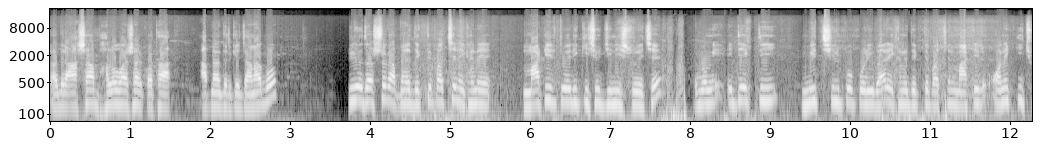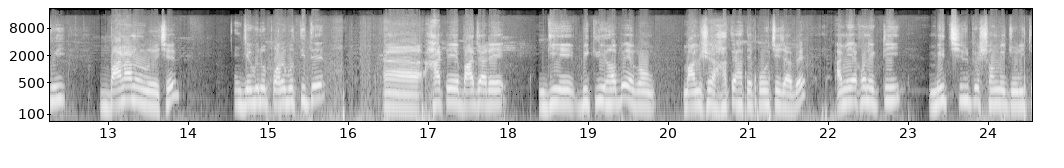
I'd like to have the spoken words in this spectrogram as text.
তাদের আশা, ভালোবাসার কথা আপনাদেরকে জানাব। প্রিয় দর্শক, আপনারা দেখতে পাচ্ছেন এখানে মাটির তৈরি কিছু জিনিস রয়েছে এবং এটি একটি মৃৎশিল্প পরিবার, এখানে দেখতে পাচ্ছেন মাটির অনেক কিছুই বানানো রয়েছে, যেগুলো পরবর্তীতে হাটে, বাজারে গিয়ে বিক্রি হবে এবং মানুষের হাতে হাতে পৌঁছে যাবে। আমি এখন একটি মৃৎশিল্পের সঙ্গে জড়িত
